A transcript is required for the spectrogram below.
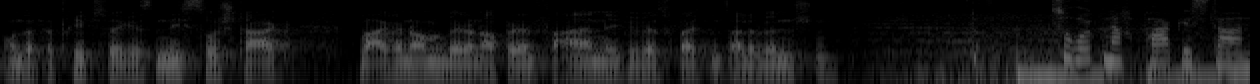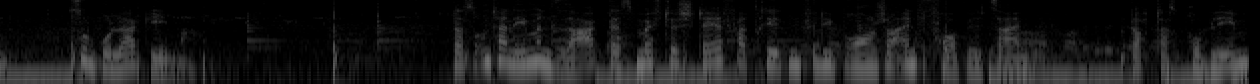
unser Vertriebsweg ist, nicht so stark wahrgenommen wird und auch bei den Vereinen nicht, wie wir es vielleicht uns alle wünschen. Zurück nach Pakistan zu Bulagema. Das Unternehmen sagt, es möchte stellvertretend für die Branche ein Vorbild sein. Doch das Problem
